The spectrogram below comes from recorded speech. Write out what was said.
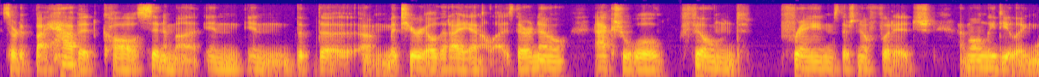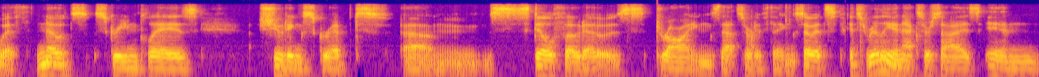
sort of by habit call cinema in in the the um, material that I analyze. There are no actual filmed frames. There's no footage. I'm only dealing with notes, screenplays, shooting scripts, um, still photos, drawings, that sort of thing. So it's it's really an exercise in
